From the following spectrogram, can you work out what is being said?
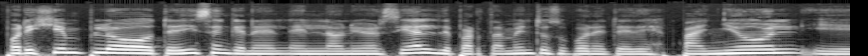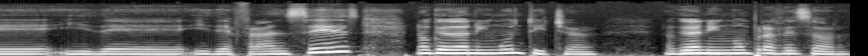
Por ejemplo, te dicen que en, el- en la universidad el departamento, suponete, de español y, y de, y de francés, no quedó ningún teacher, no quedó ningún profesor.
